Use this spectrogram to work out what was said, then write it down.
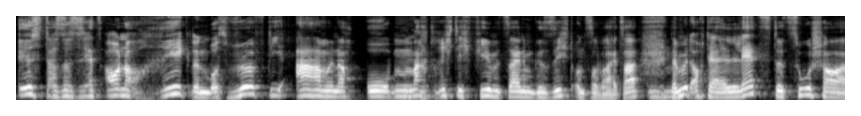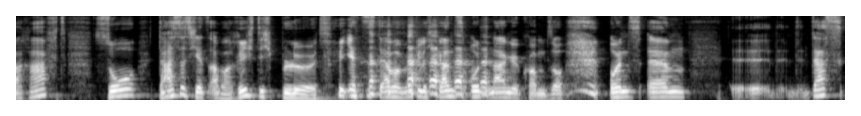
ist, dass es jetzt auch noch regnen muss, wirft die Arme nach oben, mhm. macht richtig viel mit seinem Gesicht und so weiter, mhm. damit auch der letzte Zuschauer rafft, so, das ist jetzt aber richtig blöd. Jetzt ist er aber wirklich ganz unten angekommen, so. Und ähm, äh, das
